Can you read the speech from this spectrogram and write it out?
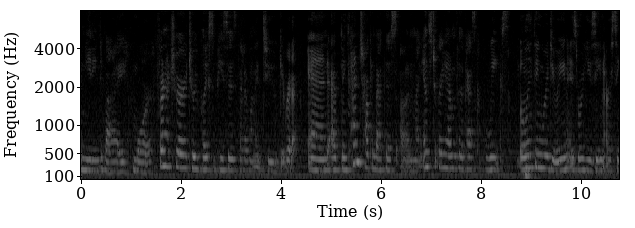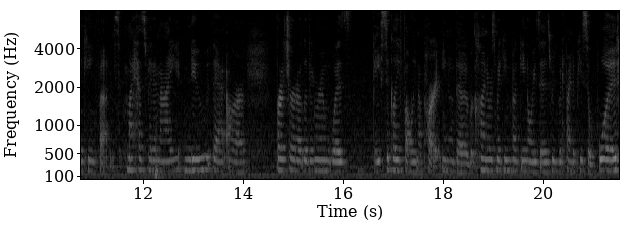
needing to buy more furniture to replace the pieces that I wanted to get rid of. And I've been kind of talking about this on my Instagram for the past couple weeks. The only thing we're doing is we're using our sinking funds. My husband and I knew that our furniture in our living room was basically falling apart. You know, the recliner was making funky noises. We would find a piece of wood,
